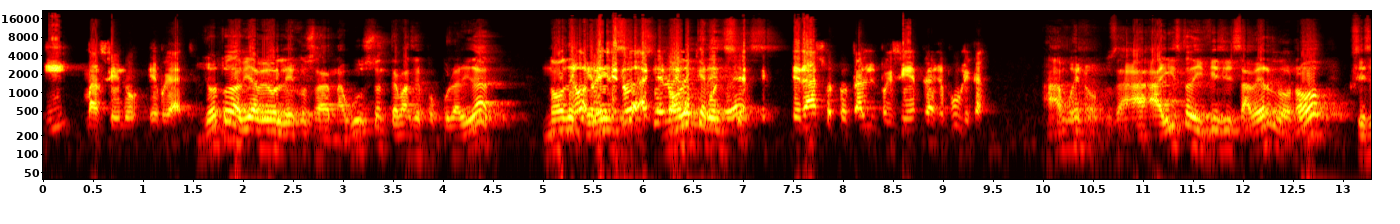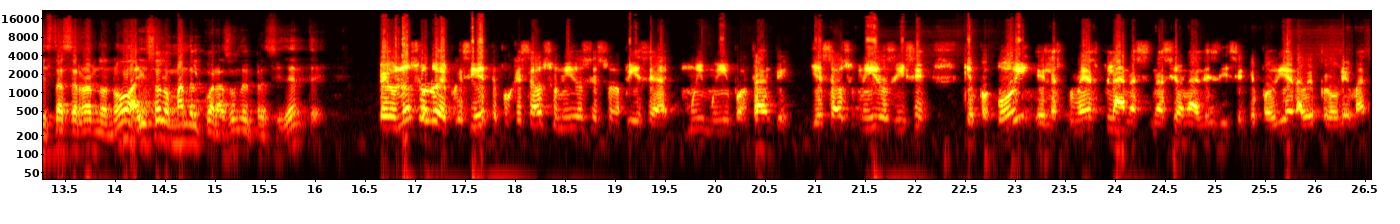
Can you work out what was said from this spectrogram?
y Marcelo Ebrard. Yo todavía veo lejos a Adán Augusto en temas de popularidad, no de no, querencias. No, de querencias. Pedazo total del presidente de la República. Ah, bueno, pues ahí está difícil saberlo, ¿no? Si se está cerrando o no. Ahí solo manda el corazón del presidente. Pero no solo del presidente, porque Estados Unidos es una pieza muy, muy importante. Y Estados Unidos dice que hoy en las primeras planas nacionales dice que podrían haber problemas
